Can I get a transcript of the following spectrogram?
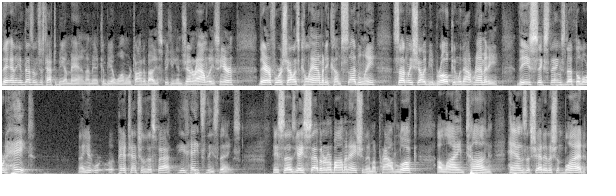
And it doesn't just have to be a man. I mean, it can be a woman. We're talking about, he's speaking in generalities here. Therefore shall his calamity come suddenly. Suddenly shall he be broken without remedy. These six things doth the Lord hate. Now, you pay attention to this fact. He hates these things. He says, Yea, seven an abomination to him, a proud look, a lying tongue, hands that shed innocent blood,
